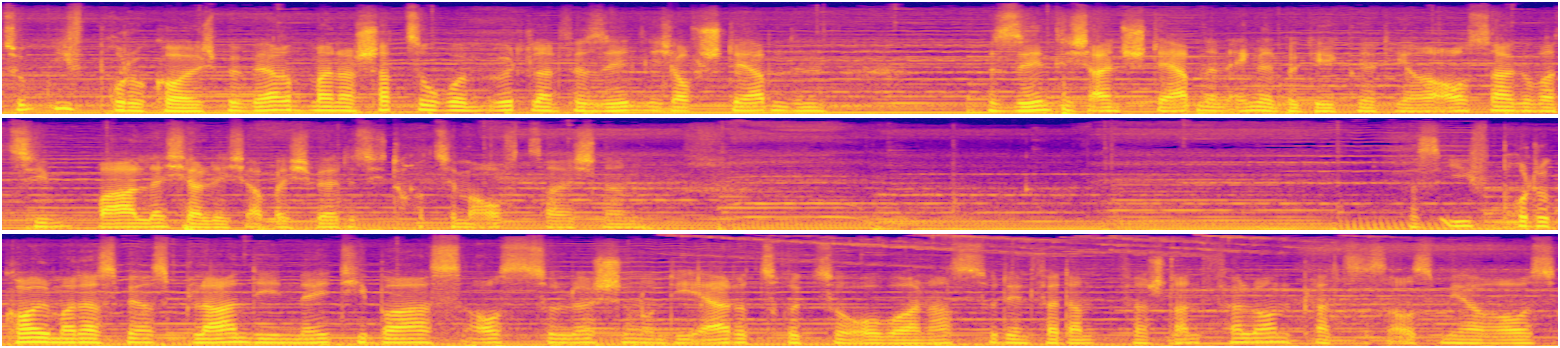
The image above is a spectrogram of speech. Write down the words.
Zum Eve-Protokoll. Ich bin während meiner Schatzsuche im Ödland versehentlich auf sterbenden versehentlich einen sterbenden Engel begegnet. Ihre Aussage war ziemlich lächerlich, aber ich werde sie trotzdem aufzeichnen. Das Eve-Protokoll Madasbears Plan, die Natibars auszulöschen und die Erde zurückzuerobern. Hast du den verdammten Verstand verloren? Platzt es aus mir heraus,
